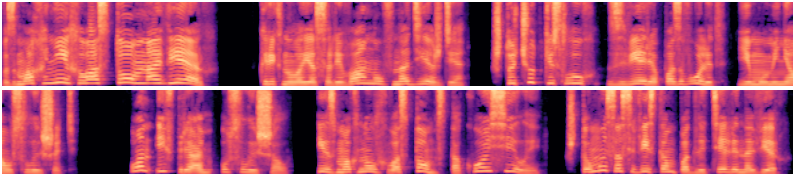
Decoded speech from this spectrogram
«Взмахни хвостом наверх!» — крикнула я Соливану в надежде, что чуткий слух зверя позволит ему меня услышать. Он и впрямь услышал и взмахнул хвостом с такой силой, что мы со свистом подлетели наверх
